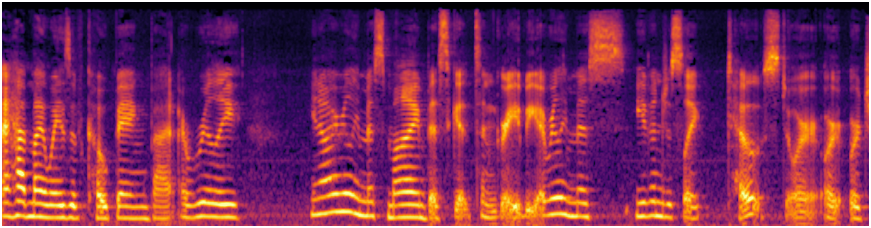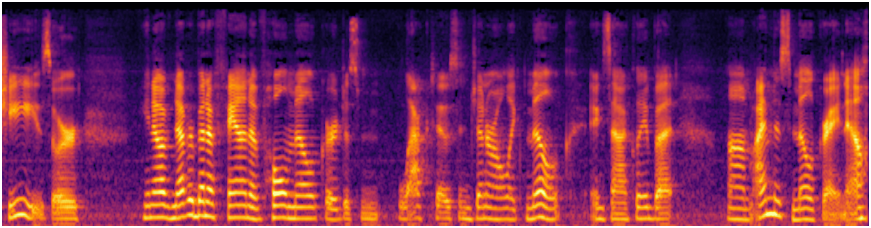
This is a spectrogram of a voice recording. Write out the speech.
I have my ways of coping, but I really, you know, I really miss my biscuits and gravy. I really miss even just like toast or, or, or cheese or, you know, I've never been a fan of whole milk or just lactose in general, like milk exactly, but um, I miss milk right now.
